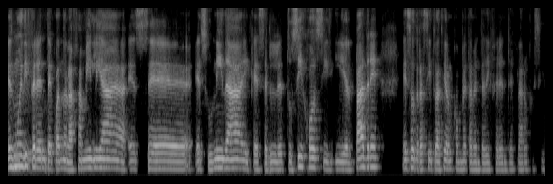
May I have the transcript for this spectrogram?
Es muy diferente cuando la familia es, eh, es unida y que es el, tus hijos y, y, el padre. Es otra situación completamente diferente, claro que sí.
